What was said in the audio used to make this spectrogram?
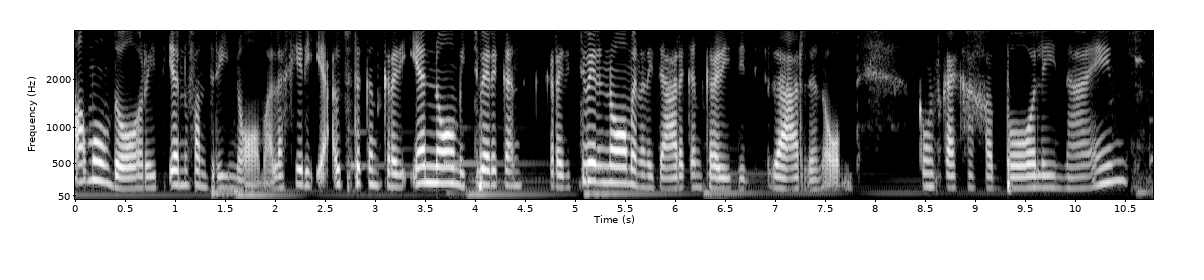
almal daar het een van drie name. Hulle gee die oudste kind kry die een naam, die tweede kind kry die tweede naam en dan die derde kind kry die derde naam. Kom ons kyk gou Bali names.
